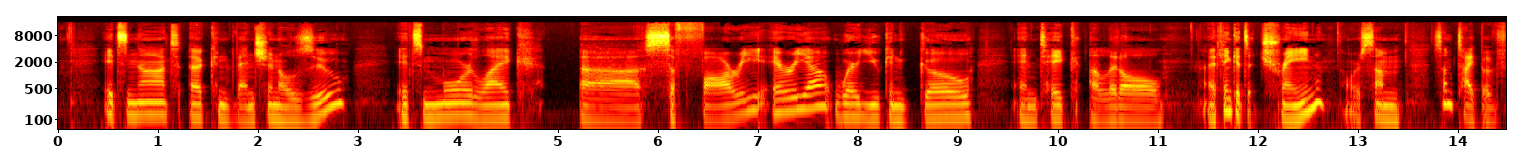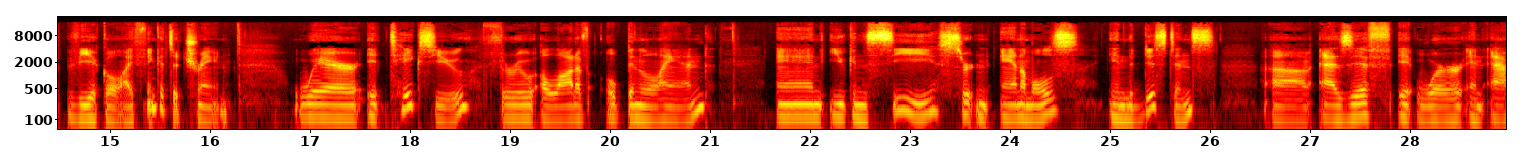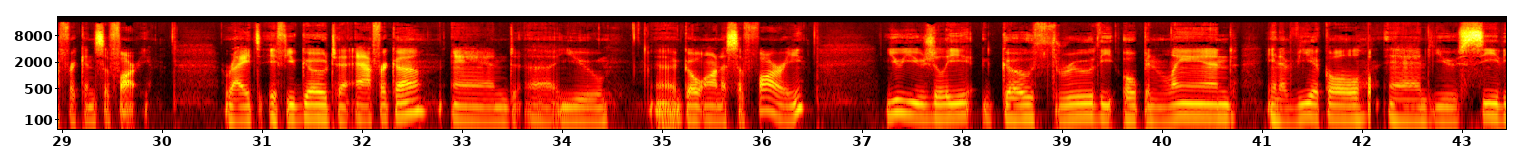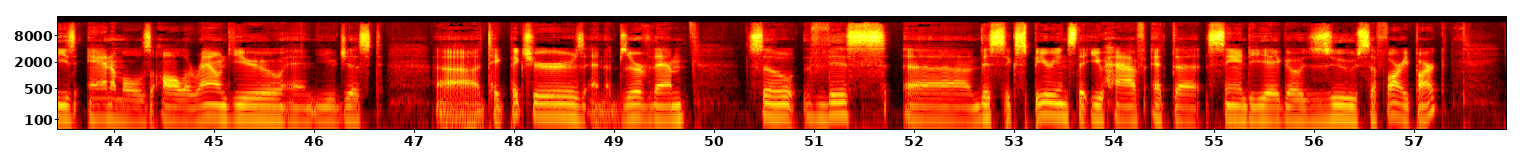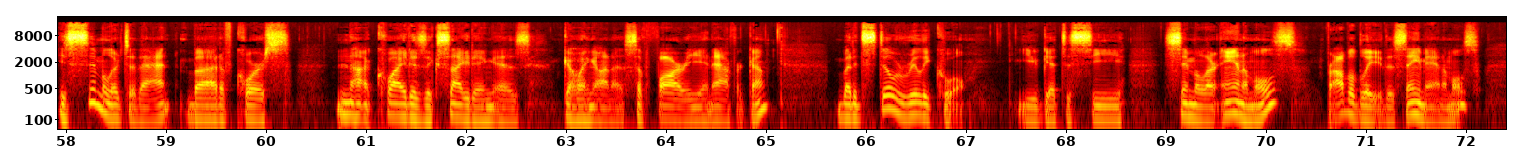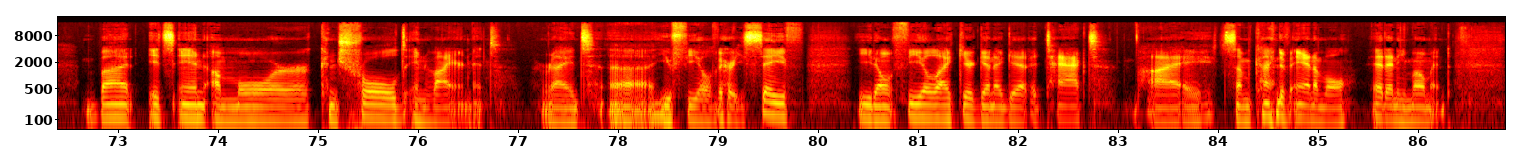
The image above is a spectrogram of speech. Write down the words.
it's not a conventional zoo. It's more like uh, safari area where you can go and take a little I think it's a train or some some type of vehicle. I think it's a train where it takes you through a lot of open land and you can see certain animals in the distance uh, as if it were an African safari. Right? If you go to Africa and uh, you uh, go on a safari, you usually go through the open land in a vehicle and you see these animals all around you and you just uh, take pictures and observe them. So this uh, this experience that you have at the San Diego Zoo Safari Park is similar to that, but of course not quite as exciting as going on a safari in Africa. But it's still really cool. You get to see similar animals, probably the same animals, but it's in a more controlled environment, right? Uh, you feel very safe. You don't feel like you're going to get attacked by some kind of animal at any moment.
